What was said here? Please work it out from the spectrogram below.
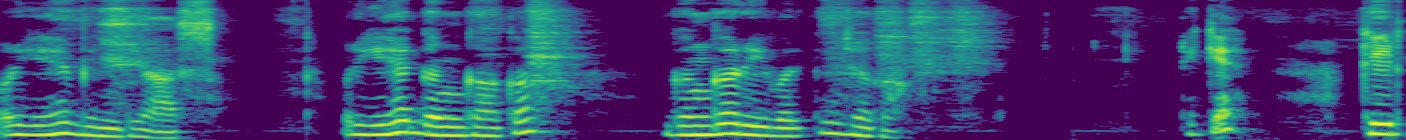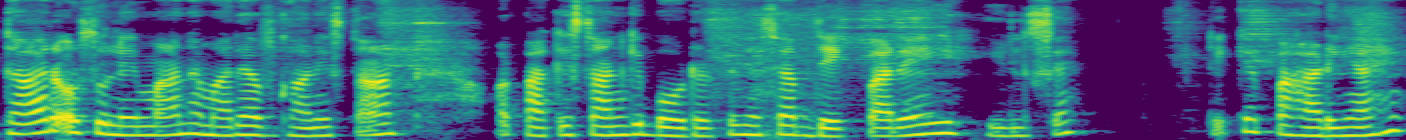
और ये है विंध्यास। और ये है गंगा का, गंगा रिवर की जगह। ठीक है? किरतार और सुलेमान हमारे अफ़गानिस्तान और पाकिस्तान के बॉर्डर पे, जैसे आप देख पा रहे हैं, ये हिल्स है। ठीक है? पहाड़ियाँ हैं।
